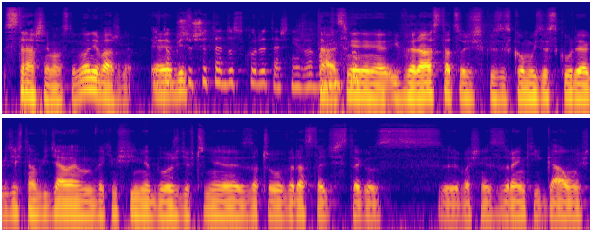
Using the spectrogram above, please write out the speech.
strasznie mam z tym, no nieważne. I to E, więc- przyszyte do skóry też nie za Tak, bardzo. nie, nie, nie. I wyrasta coś z komuś ze skóry, jak gdzieś tam widziałem w jakimś filmie było, że dziewczynie zaczęło wyrastać z tego, z, właśnie z ręki gałąź.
